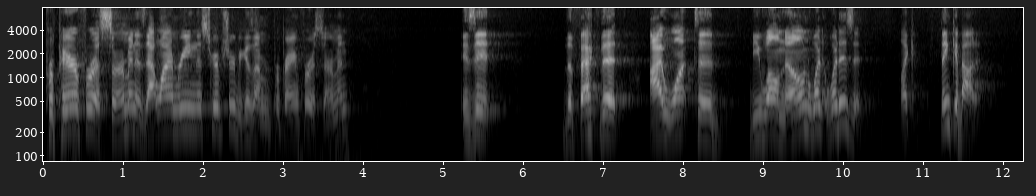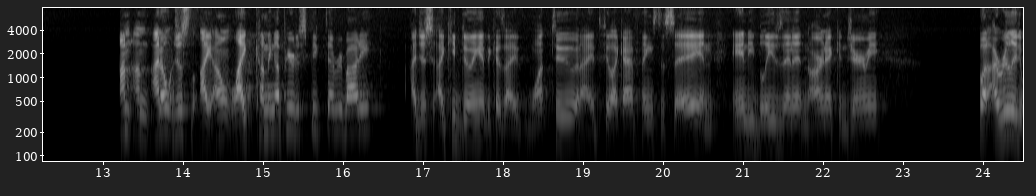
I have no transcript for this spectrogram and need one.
prepare for a sermon? Is that why I'm reading this scripture? Because I'm preparing for a sermon? Is it the fact that I want to be well known? What, what is it? Like, think about it. I'm, I'm, I don't just, I, I don't like coming up here to speak to everybody. I just I keep doing it because I want to and I feel like I have things to say and Andy believes in it and Arnick and Jeremy. But I really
